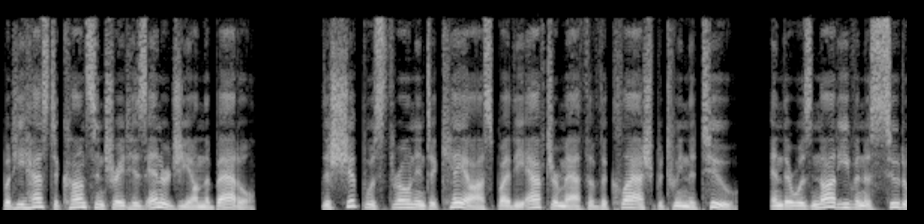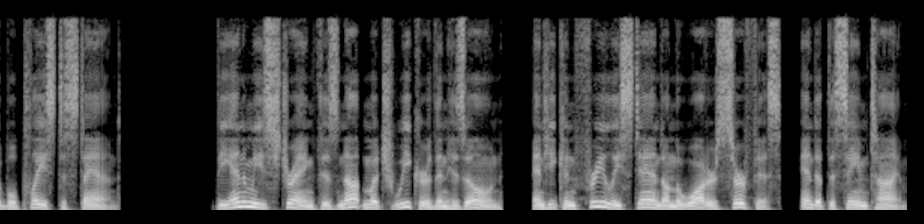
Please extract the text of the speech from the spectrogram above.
but he has to concentrate his energy on the battle. The ship was thrown into chaos by the aftermath of the clash between the two, and there was not even a suitable place to stand. The enemy's strength is not much weaker than his own, and he can freely stand on the water's surface, and at the same time.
